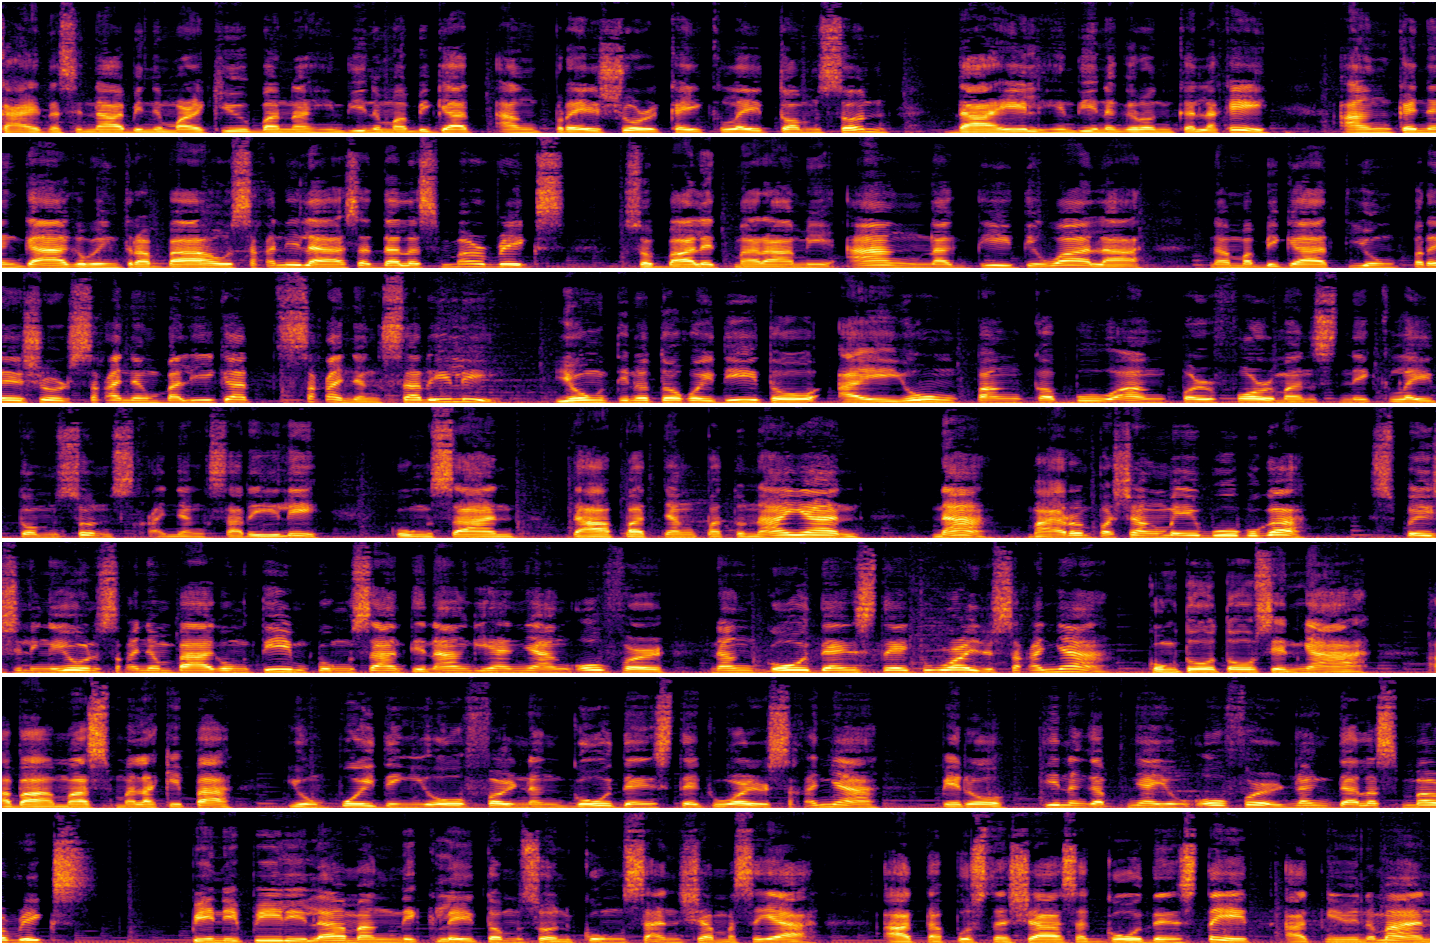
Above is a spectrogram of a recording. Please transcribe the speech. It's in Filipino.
Kahit na sinabi ni Mark Cuban na hindi na mabigat ang pressure kay Clay Thompson dahil hindi na ganoon kalaki ang kanyang gagawing trabaho sa kanila sa Dallas Mavericks, subalit marami ang nagtitiwala na mabigat yung pressure sa kanyang balikat sa kanyang sarili. Yung tinutukoy dito ay yung pangkabuang performance ni Clay Thompson sa kanyang sarili kung saan dapat niyang patunayan na mayroon pa siyang maibubuga especially ngayon sa kanyang bagong team kung saan tinanggihan niya ang offer ng Golden State Warriors sa kanya. Kung tutusin nga, aba mas malaki pa yung pwedeng i-offer ng Golden State Warriors sa kanya pero tinanggap niya yung offer ng Dallas Mavericks. Pinipili lamang ni Klay Thompson kung saan siya masaya at tapos na siya sa Golden State at ngayon naman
